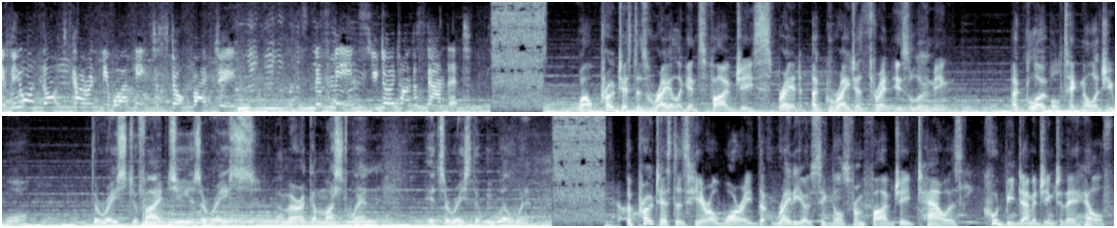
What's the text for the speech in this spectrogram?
If you are not currently working to stop 5G, this means you don't understand it. While protesters rail against 5G's spread, a greater threat is looming a global technology war. The race to 5G is a race America must win. It's a race that we will win. The protesters here are worried that radio signals from 5G towers could be damaging to their health.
